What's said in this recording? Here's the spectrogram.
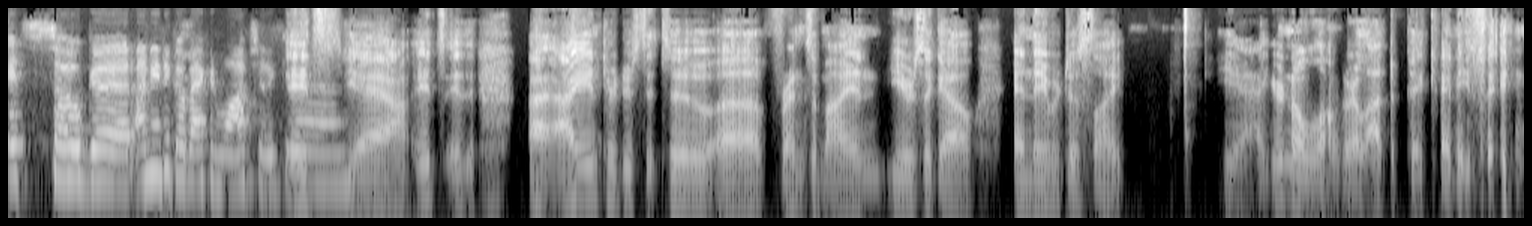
It's so good. I need to go back and watch it again. It's yeah, it's. It, I, I introduced it to uh, friends of mine years ago, and they were just like, "Yeah, you're no longer allowed to pick anything."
